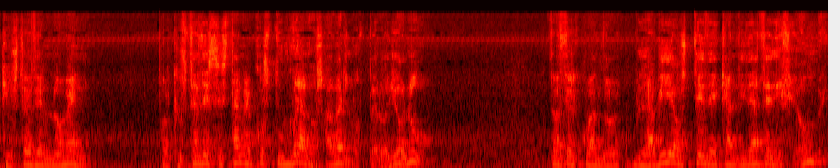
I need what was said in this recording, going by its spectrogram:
que ustedes no ven, porque ustedes están acostumbrados a verlos, pero yo no. Entonces, cuando la vi a usted de candidata, dije, hombre,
